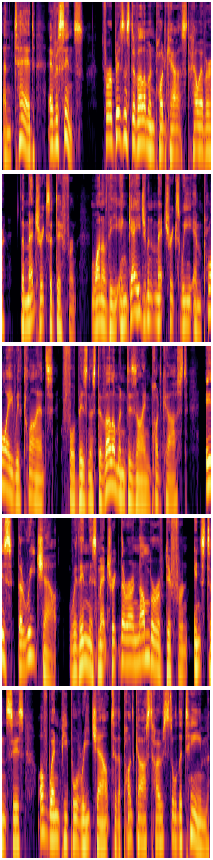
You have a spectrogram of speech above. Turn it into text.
and TED ever since. For a business development podcast, however, the metrics are different. One of the engagement metrics we employ with clients for business development design podcast is the reach out. Within this metric, there are a number of different instances of when people reach out to the podcast host or the team.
